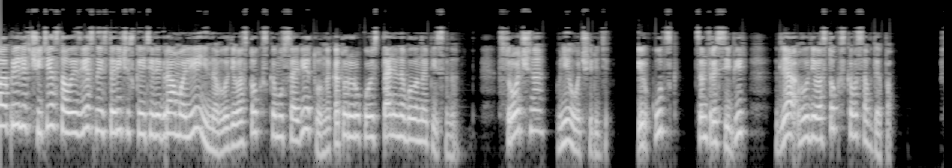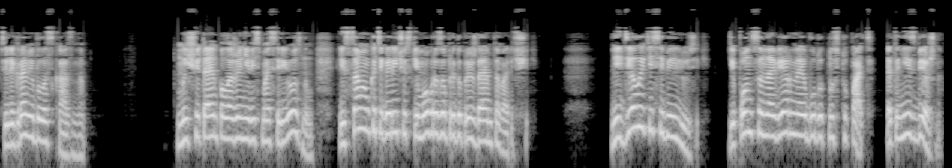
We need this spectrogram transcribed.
апреля в Чите стала известна историческая телеграмма Ленина Владивостокскому совету, на которой рукой Сталина было написано Срочно, вне очереди. Иркутск, Центросибирь, для Владивостокского совдепа. В телеграмме было сказано. Мы считаем положение весьма серьезным и самым категорическим образом предупреждаем товарищей. Не делайте себе иллюзий. Японцы, наверное, будут наступать. Это неизбежно.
